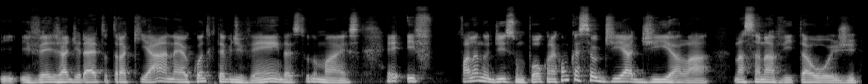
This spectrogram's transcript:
e, e ver já direto, traquear, né? O quanto que teve de vendas e tudo mais. E, e falando disso um pouco, né? Como que é seu dia a dia lá na Sanavita hoje?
